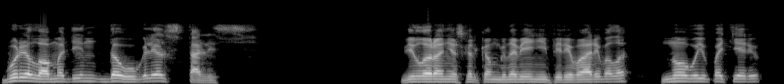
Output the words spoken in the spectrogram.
Бурелом один до угля остались. Вилора несколько мгновений переваривала новую потерю,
